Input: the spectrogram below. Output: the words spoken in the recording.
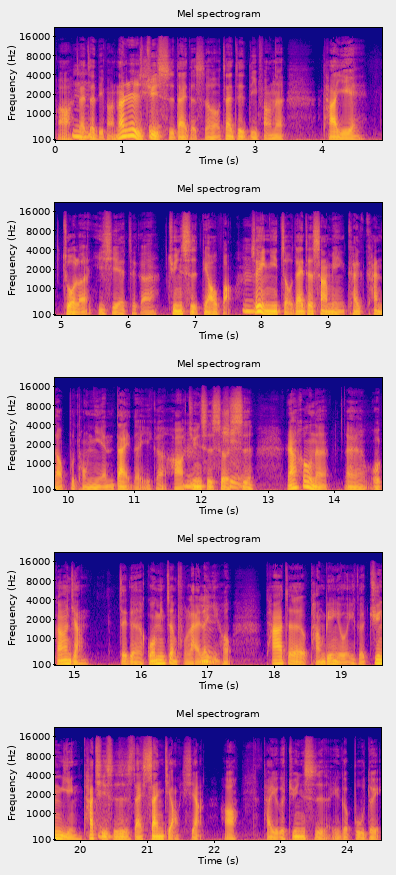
啊，嗯。在这地方，那日据时代的时候，在这地方呢，他也做了一些这个军事碉堡，嗯。所以你走在这上面，可以看到不同年代的一个啊嗯军事设是。施。然后呢，呃，我刚刚讲这个国民政府来了嗯以后，它这旁边有一个军营，它其实是在山脚下啊，它有个军事的一个部队，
